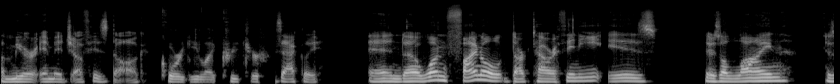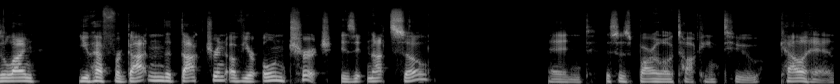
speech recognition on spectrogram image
a mirror image of his dog. Corgi like creature. Exactly. And uh, one final Dark Tower thingy is there's a line. There's a line. You have forgotten the doctrine of your own church, is it not so? And this is Barlow talking to Callahan.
